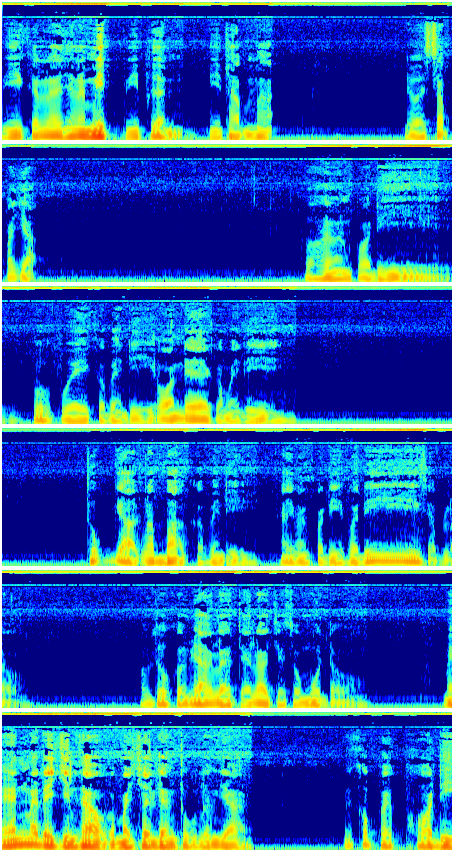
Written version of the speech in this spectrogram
มีกัลยาณมิตร มีเพื่อน มีธรรมะเรียกว่าสัพพยะ ก็ให้มันพอดีผู้เฟื่อยก็ไม่ดี อ่อนแอก็ไม่ดี ทุกยากลำบากก็ไม่ดี ให้มันพอดีพอดีกับเรา ความทุกข์ความยากเราแต่เราจะสมมุติเอาแม้นไม่ได้กินข้าวก็ไม่ใช่เรื่องทุกข์เรื่องยากก็ไปพอดี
